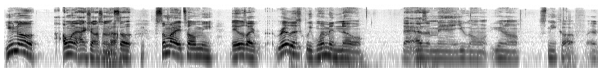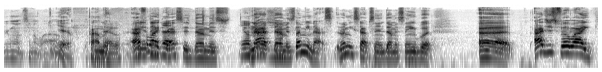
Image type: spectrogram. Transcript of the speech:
you know, I want to ask y'all something. No. So somebody told me they was like, realistically, women know that as a man, you gon' you know sneak off every once in a while. Yeah, probably. No, I feel like that- that's the dumbest. Don't think true? dumbest. Let me not. Let me stop saying dumbest thing. But uh, I just feel like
